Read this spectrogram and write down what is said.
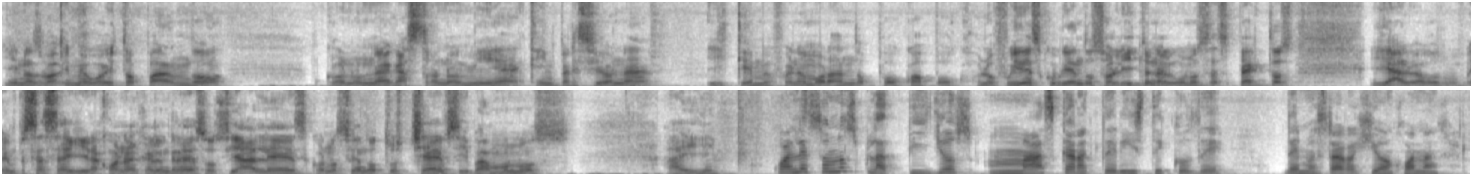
Y, nos y me voy topando con una gastronomía que impresiona y que me fue enamorando poco a poco. Lo fui descubriendo solito en algunos aspectos y ya luego empecé a seguir a Juan Ángel en redes sociales, conociendo otros chefs y vámonos ahí. ¿Cuáles son los platillos más característicos de, nuestra región, Juan Ángel?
